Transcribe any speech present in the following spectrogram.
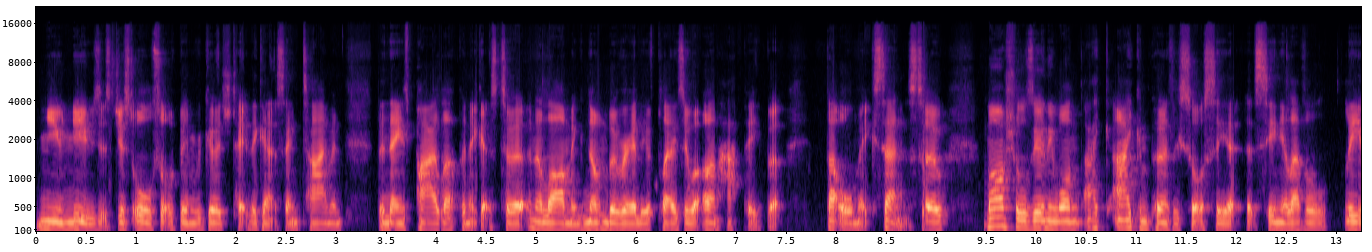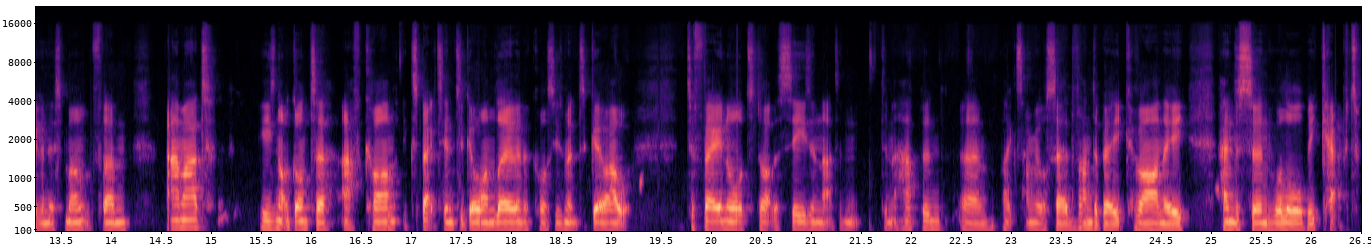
new news. It's just all sort of been regurgitated again at the same time, and the names pile up, and it gets to an alarming number really of players who are unhappy. But that all makes sense. So Martial's the only one I, I can personally sort of see at senior level leaving this month. Um, Amad, he's not gone to AFCON. Expect him to go on loan. Of course, he's meant to go out to Feyenoord to start the season. That didn't didn't happen. Um, like Samuel said, Van der Beek, Cavani, Henderson will all be kept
